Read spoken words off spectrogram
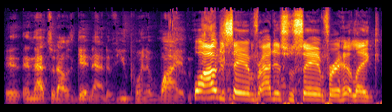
And and that's what I was getting at the viewpoint of why. Well, I was just saying. For, I just was saying for him, like,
